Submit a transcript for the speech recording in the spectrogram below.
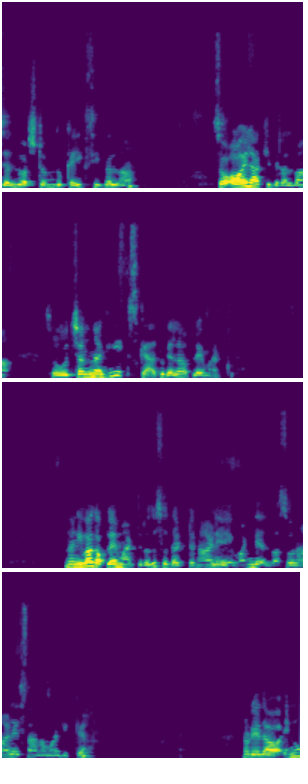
ಜೆಲ್ಲು ಅಷ್ಟೊಂದು ಕೈಗೆ ಸಿಗಲ್ಲ. ಸೊ ಆಯಿಲ್ ಹಾಕಿದಿರಲ್ವಾ ಸೊ ಚೆನ್ನಾಗಿ ಸ್ಕ್ಯಾಲ್ಪ್ಗೆಲ್ಲ ಅಪ್ಲೈ ಮಾಡ್ಕೊಳ್ಳಿ ನಾನು ಇವಾಗ ಅಪ್ಲೈ ಮಾಡ್ತಿರೋದು ಸೊ ದಟ್ ನಾಳೆ ಮಂಡೇ ಅಲ್ವಾ? ಸೊ ನಾಳೆ ಸ್ನಾನ ಮಾಡ್ಲಿಕ್ಕೆ. ನೋಡಿ, ಅದ ಏನು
